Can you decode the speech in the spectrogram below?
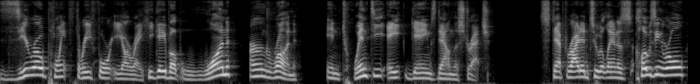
0.34 ERA. He gave up one earned run in 28 games down the stretch. Stepped right into Atlanta's closing role,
